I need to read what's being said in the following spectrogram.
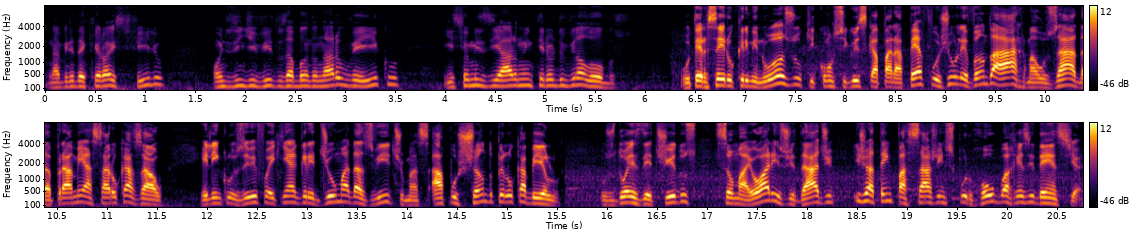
na Avenida Queiroz Filho, onde os indivíduos abandonaram o veículo e se homiziaram no interior do Vila Lobos. O terceiro criminoso, que conseguiu escapar a pé, fugiu levando a arma usada para ameaçar o casal. Ele, inclusive, foi quem agrediu uma das vítimas, a puxando pelo cabelo. Os dois detidos são maiores de idade e já têm passagens por roubo à residência.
